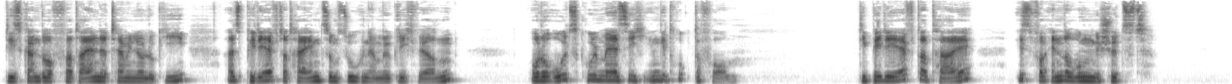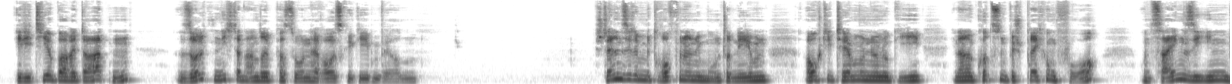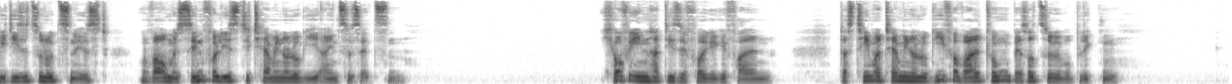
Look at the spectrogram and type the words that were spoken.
Dies kann durch Verteilen der Terminologie als PDF-Dateien zum Suchen ermöglicht werden oder oldschool-mäßig in gedruckter Form. Die PDF-Datei ist vor Änderungen geschützt. Editierbare Daten sollten nicht an andere Personen herausgegeben werden. Stellen Sie den Betroffenen im Unternehmen auch die Terminologie in einer kurzen Besprechung vor und zeigen Sie ihnen, wie diese zu nutzen ist und warum es sinnvoll ist, die Terminologie einzusetzen. Ich hoffe, Ihnen hat diese Folge gefallen. Das Thema Terminologieverwaltung besser zu überblicken.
